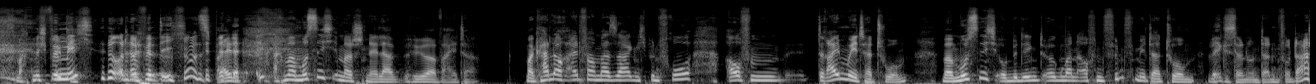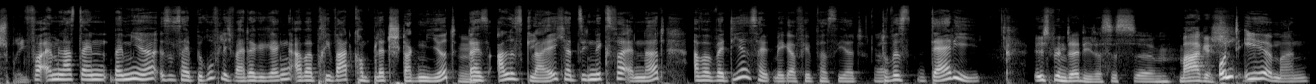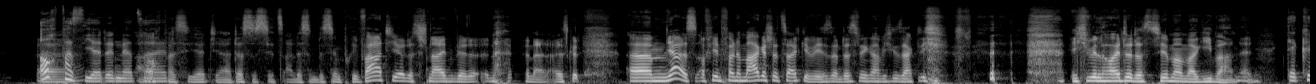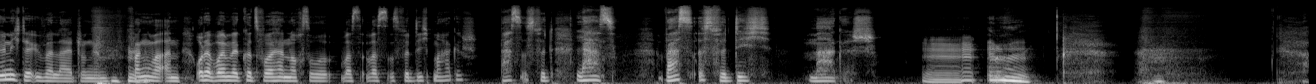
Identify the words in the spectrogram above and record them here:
das macht mich für glücklich. mich oder für dich? Für uns beide. Ach, man muss nicht immer schneller, höher, weiter. Man kann auch einfach mal sagen, ich bin froh auf einen 3-Meter-Turm. Man muss nicht unbedingt irgendwann auf einen 5-Meter-Turm wechseln und dann von da springen. Vor allem, Lars, dein, bei mir ist es halt beruflich weitergegangen, aber privat komplett stagniert. Hm. Da ist alles gleich, hat sich nichts verändert. Aber bei dir ist halt mega viel passiert. Du bist Daddy Ich bin Daddy, das ist ähm, magisch. und Ehemann. Auch Äh, passiert in der Auch Zeit. passiert, ja. Das ist jetzt alles ein bisschen privat hier, das schneiden wir. Nein, alles gut. Ähm, ja, es ist auf jeden Fall eine magische Zeit gewesen und deswegen habe ich gesagt, ich, ich will heute das Thema Magie behandeln. Der König der Überleitungen. Fangen wir an. Oder wollen wir kurz vorher noch so, was, was ist für dich magisch? Was ist für, Lars, was ist für dich magisch?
